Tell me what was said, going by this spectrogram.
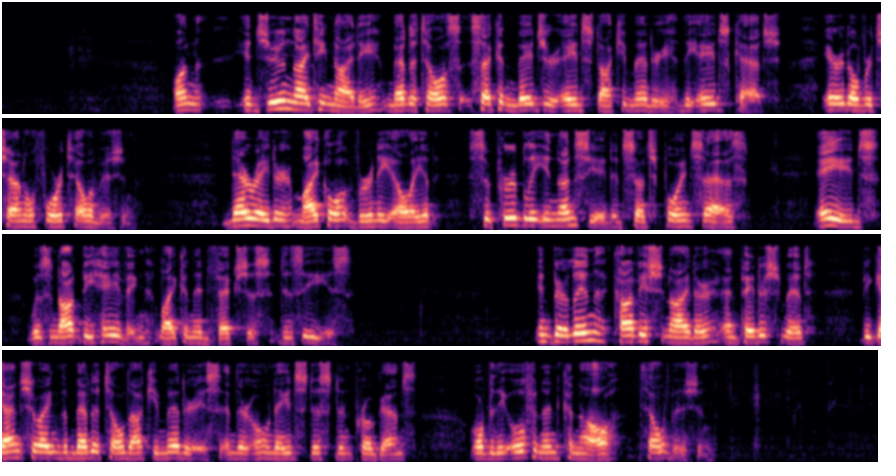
On, in June 1990, Meditel's second major AIDS documentary, The AIDS Catch, aired over Channel 4 television. Narrator Michael Verney Elliott superbly enunciated such points as AIDS was not behaving like an infectious disease. In Berlin, Kavi Schneider and Peter Schmidt began showing the Meditel documentaries and their own AIDS dissident programs over the offenen Kanal television.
